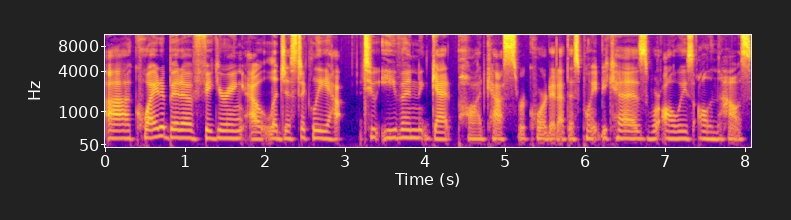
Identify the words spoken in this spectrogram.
uh, quite a bit of figuring out logistically to even get podcasts recorded at this point because we're always all in the house.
